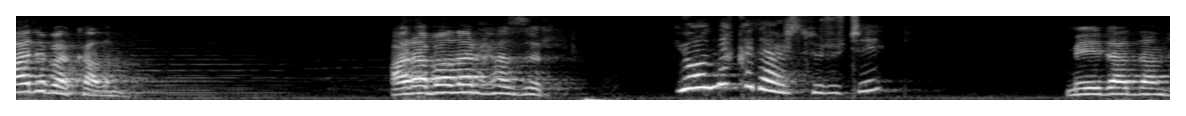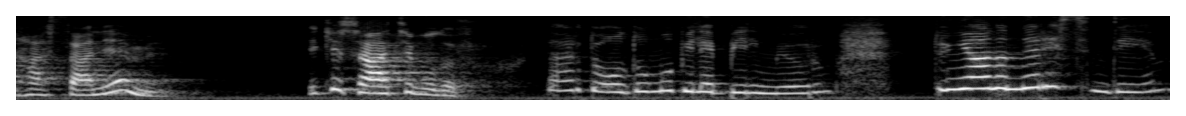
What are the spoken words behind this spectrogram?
Hadi bakalım. Arabalar hazır. Yol ne kadar sürecek? Meydandan hastaneye mi? İki saati bulur. Nerede olduğumu bile bilmiyorum. Dünyanın neresindeyim?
